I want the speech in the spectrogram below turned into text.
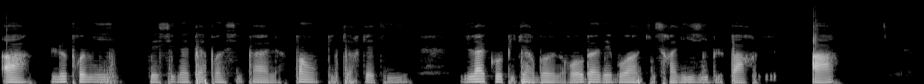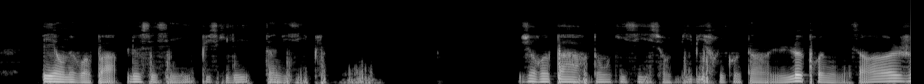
à le premier destinataire principal Pan Peter Cathy, la copie carbone Robin des Bois qui sera lisible par A, et on ne voit pas le CCI puisqu'il est invisible. Je repars donc ici sur Bibi Fricotin, le premier message.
